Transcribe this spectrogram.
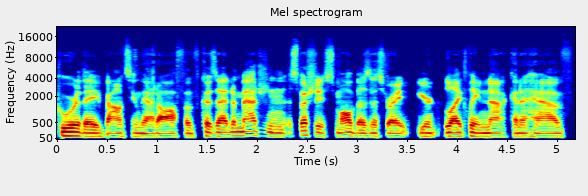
Who are they bouncing that off of? Because I'd imagine, especially a small business, right? You're likely not going to have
